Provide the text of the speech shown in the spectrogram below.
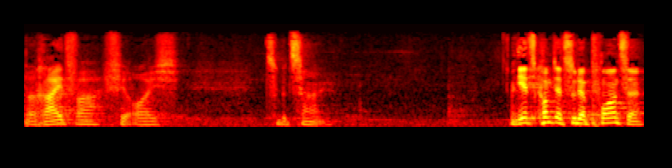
bereit war für euch zu bezahlen. Und jetzt kommt er zu der Pointe.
